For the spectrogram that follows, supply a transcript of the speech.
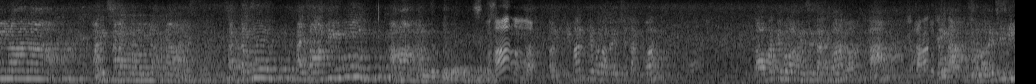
ইল্লা আনা আমি ছাড়া কোনো ইলাহ নাই। ফাত্তাকুন আই ফাতিউন আমার আনুগত্য করো সুবহানাল্লাহ। তাহলে ইমানকে বলা হয়েছে তাকওয়া তওবাকে বলা হয়েছে তাকওয়া আর ইতাআতকে বলা হয়েছে কি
